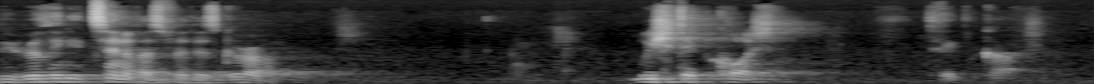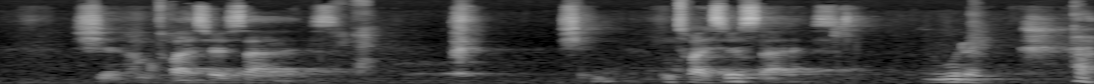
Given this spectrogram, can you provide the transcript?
Do we really need 10 of us for this girl? We should take precaution. Take precaution. Shit, I'm twice her size. Shit, I'm twice her size. Whatever.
